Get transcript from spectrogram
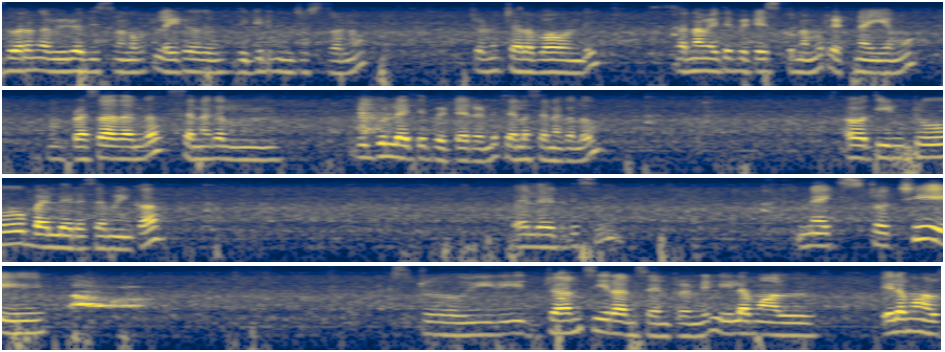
దూరంగా వీడియో తీస్తున్నాను కాబట్టి లైట్గా దగ్గరికి నుంచి చూస్తున్నాను. చూడండి చాలా బాగుంది. అన్నం అయితే పెట్టేసుకున్నాము రిటర్న్ అయ్యాము. ప్రసాదంగా శనగలు గుగ్గుళ్ళు అయితే పెట్టారండి తెల్ల శనగలు. అవి తింటూ బయలుదేరేసాము ఇంకా. బయలుదేరేసి నెక్స్ట్ వచ్చి నెక్స్ట్ ఇది ఝాన్సీ రాణి సెంటర్ అండి. లీలామాల్ లీలామహల్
